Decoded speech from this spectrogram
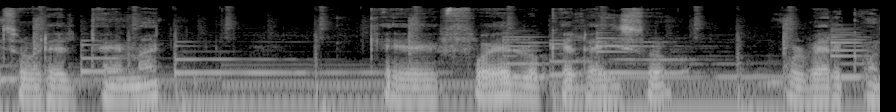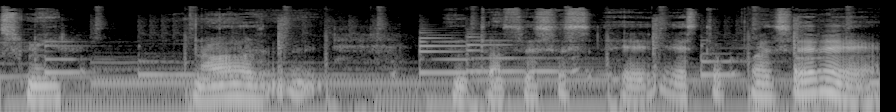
sobre el tema que fue lo que le hizo volver a consumir. ¿no? Entonces eh, esto puede ser eh,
